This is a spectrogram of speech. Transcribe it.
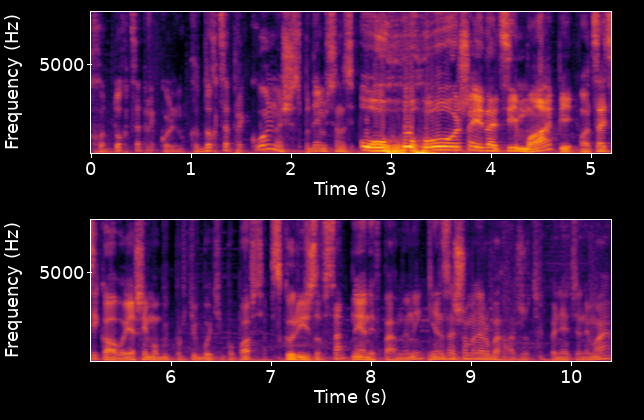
Хот-дог це прикольно. Хот-дог це прикольно. Щас подивимося на. Ого, ще й на цій мапі. Оце цікаво. Я ще й, мабуть, проти ботів попався. Скоріш за все. Ну я не впевнений. Я не знаю, що мене робить гаджет. Поняття не маю.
